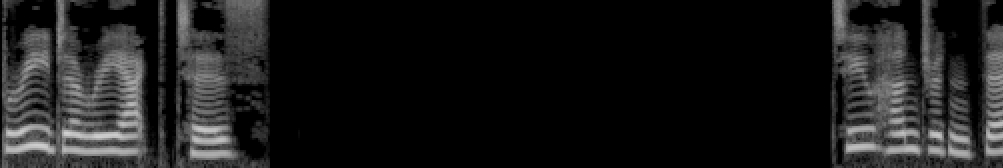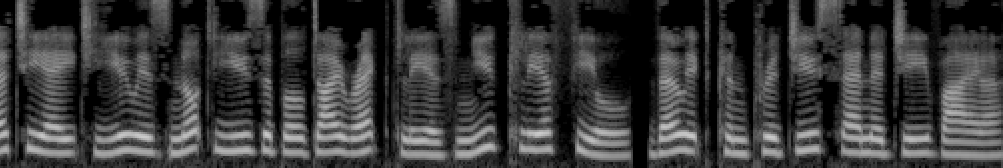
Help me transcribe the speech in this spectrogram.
Breeder reactors 238U is not usable directly as nuclear fuel, though it can produce energy via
